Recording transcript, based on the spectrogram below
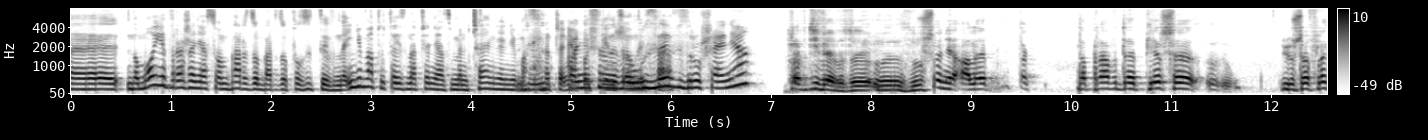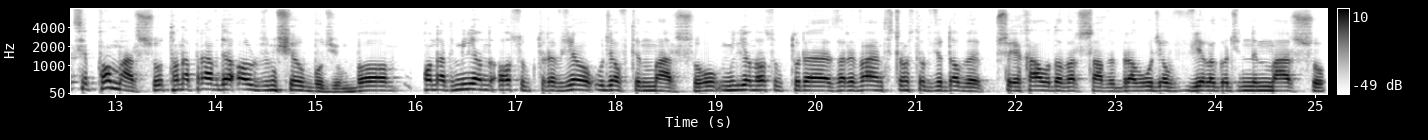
E, No moje wrażenia są bardzo, bardzo pozytywne i nie ma tutaj znaczenia zmęczenia, nie ma znaczenia Panie senatorze, poświęconych łzy czas. wzruszenia? Prawdziwe wz- wzruszenie, ale tak naprawdę pierwsze już refleksje po marszu to naprawdę olbrzym się obudził, bo ponad milion osób, które wzięło udział w tym marszu, milion osób, które zarywając często dwie doby przyjechało do Warszawy, brało udział w wielogodzinnym marszu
